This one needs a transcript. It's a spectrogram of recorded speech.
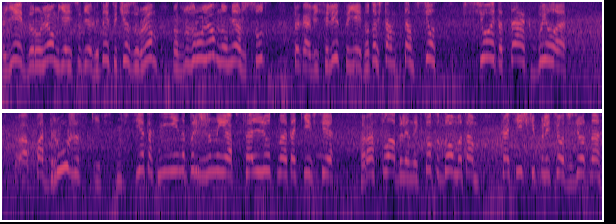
Едет за рулем, я и судья говорит, эй, ты что, за рулем? Я говорю, за рулем, но у меня же суд. Такая веселится едет. Ну, то есть там, там все, все это так было а, по-дружески, не все так не напряжены, абсолютно такие все расслабленные. Кто-то дома там косички плетет, ждет на,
